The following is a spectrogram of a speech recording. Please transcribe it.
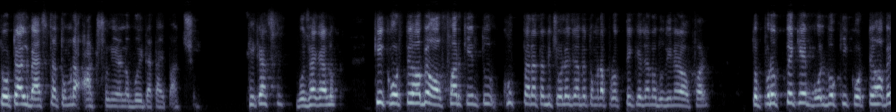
টোটাল ব্যাচটা তোমরা আটশো নিরানব্বই টাকায় পাচ্ছ। ঠিক আছে? বোঝা গেল? কি করতে হবে? অফার কিন্তু খুব তাড়াতাড়ি চলে যাবে। তোমরা প্রত্যেকে জানো দুদিনের অফার তো প্রত্যেকে বলব কি করতে হবে?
